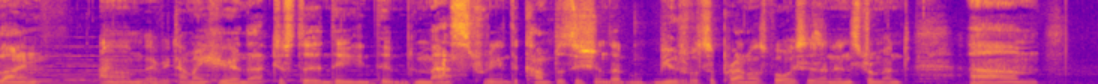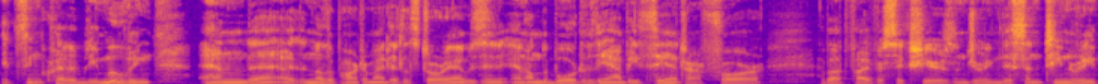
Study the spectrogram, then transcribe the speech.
Sublime. Um, every time I hear that, just the, the, the, the mastery, the composition, that beautiful soprano's voice as an instrument, um, it's incredibly moving. And uh, another part of my little story, I was in, in on the board of the Abbey Theatre for about five or six years, and during the centenary,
